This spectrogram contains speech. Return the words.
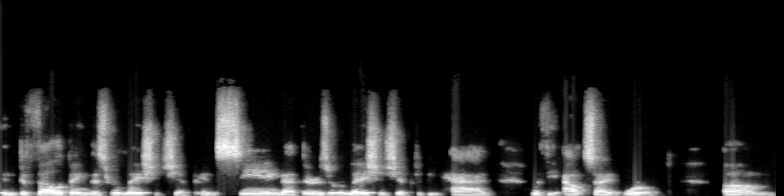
in developing this relationship in seeing that there is a relationship to be had with the outside world. Um,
